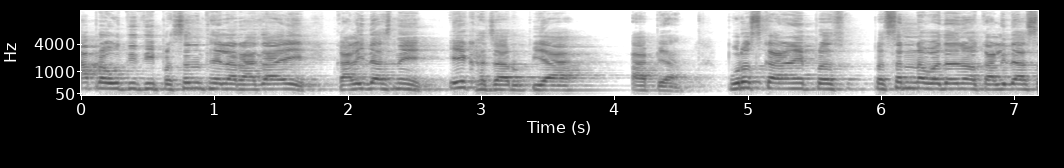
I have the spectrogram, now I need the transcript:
આ પ્રવૃત્તિથી પ્રસન્ન થયેલા રાજાએ કાલિદાસને એક હજાર રૂપિયા આપ્યા. પુરસ્કારને પ્રસ- પ્રસન્ન વદન કાલિદાસ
